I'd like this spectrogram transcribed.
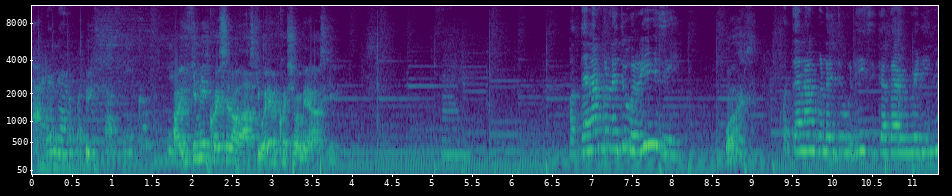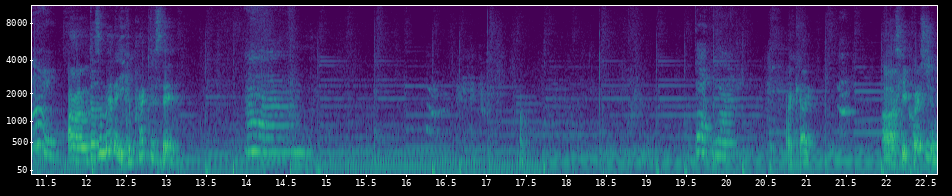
I don't know, but just ask me questions. Oh, you give me a question, I'll ask you whatever question you want me to ask you. Um, but then I'm gonna do it easy. What? Then I'm gonna do it easy that I already know. All right, well, it doesn't matter. You can practice then. Um. Don't know. Okay. I'll ask you a question.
